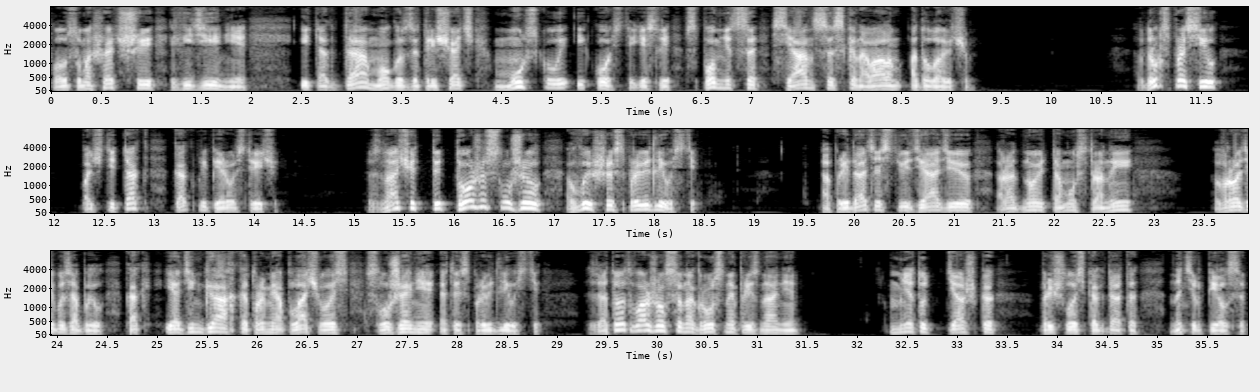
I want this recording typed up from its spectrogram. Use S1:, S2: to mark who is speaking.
S1: полусумасшедшие видения, и тогда могут затрещать мускулы и кости, если вспомнятся сеансы с Коновалом Адуловичем. Вдруг спросил, почти так, как при первой встрече. — Значит, ты тоже служил высшей справедливости? О предательстве дядю родной тому страны вроде бы забыл, как и о деньгах, которыми оплачивалось служение этой справедливости. Зато отважился на грустное признание. Мне тут тяжко пришлось когда-то, натерпелся.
